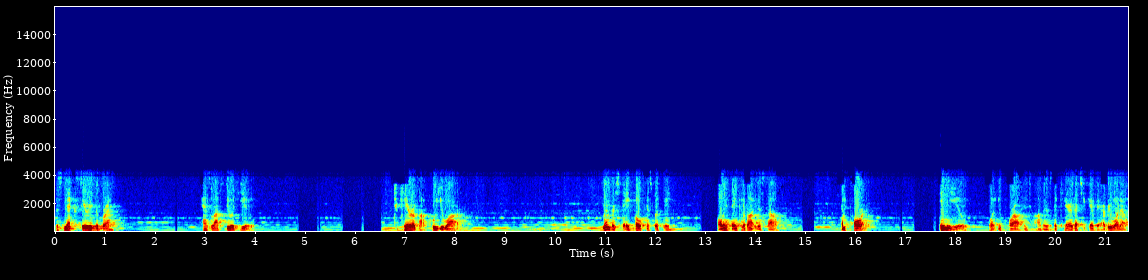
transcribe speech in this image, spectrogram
This next series of breath has a lot to do with you. To care about who you are. Remember, stay focused with me, only thinking about yourself, and pour in you what you pour out into others. The care that you give to everyone else.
